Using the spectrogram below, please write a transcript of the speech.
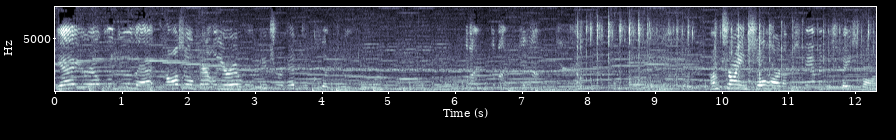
Yeah, you're able to do that, and also apparently you're able to get your head to clip through the floor. I'm trying so hard. I'm spamming the space bar.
